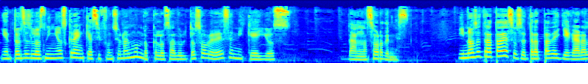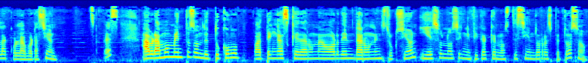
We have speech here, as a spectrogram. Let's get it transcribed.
Y entonces los niños creen que así funciona el mundo, que los adultos obedecen y que ellos dan las órdenes. Y no se trata de eso, se trata de llegar a la colaboración. ¿Sabes? Habrá momentos donde tú como papá tengas que dar una orden, dar una instrucción, y eso no significa que no estés siendo respetuoso.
